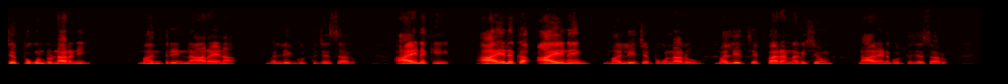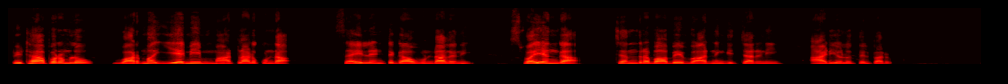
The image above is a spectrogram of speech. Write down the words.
చెప్పుకుంటున్నారని మంత్రి నారాయణ మళ్ళీ గుర్తు చేశారు. ఆయనకి ఆయనకు ఆయనే మళ్ళీ చెప్పుకున్నారు మళ్ళీ చెప్పారన్న విషయం నారాయణ గుర్తు చేశారు. పిఠాపురంలో వర్మ ఏమీ మాట్లాడకుండా సైలెంట్గా ఉండాలని స్వయంగా చంద్రబాబే వార్నింగ్ ఇచ్చారని ఆడియోలో తెలిపారు.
